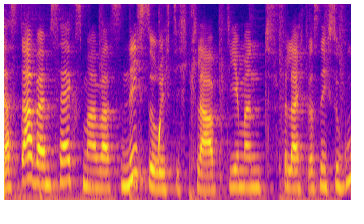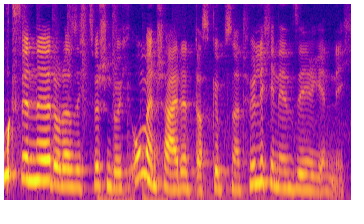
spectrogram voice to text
Dass da beim Sex mal was nicht so richtig klappt, jemand vielleicht was nicht so gut findet oder sich zwischendurch umentscheidet, das gibt es natürlich in den Serien nicht.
